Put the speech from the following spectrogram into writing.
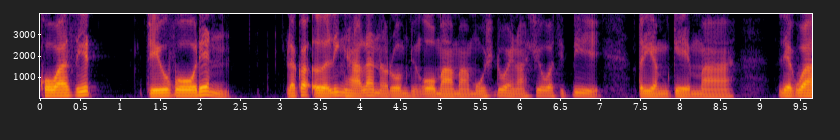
โควาซิตฟิลโฟเดน แล้วก็เออร์ลิงฮาลันรวมถึงโอมามามูชด้วยนะ เชื่อว่าซิตี้เตรียมเกมมา เรียกว่า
